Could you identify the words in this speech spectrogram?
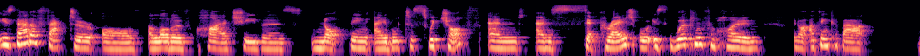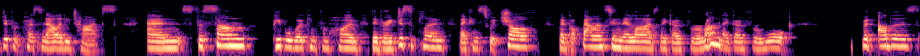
is that a factor of a lot of high achievers not being able to switch off and and separate? Or is working from home you know i think about different personality types and for some people working from home they're very disciplined they can switch off they've got balance in their lives they go for a run they go for a walk. But others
